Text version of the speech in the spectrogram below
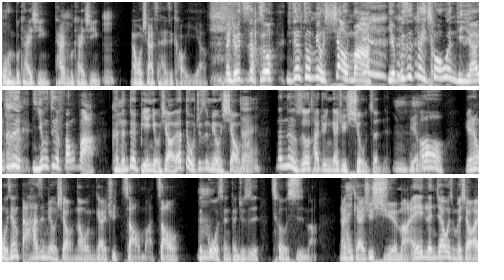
我很不开心，她很不开心，嗯。嗯然后我下次还是考一样，那你就会知道说你这样做没有效嘛，也不是对错问题啊，就是你用这个方法可能对别人有效，那对我就是没有效嘛。对，那那种时候他就应该去修正了。嗯，哦，原来我这样打他是没有效，那我应该去找嘛，找的过程可能就是测试嘛，那你可以去学嘛，哎，人家为什么小孩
